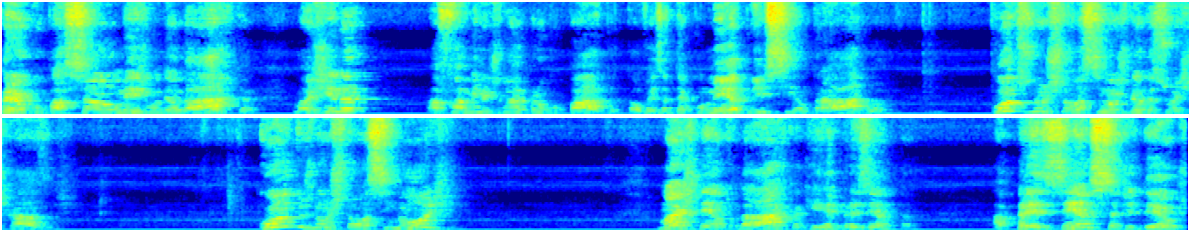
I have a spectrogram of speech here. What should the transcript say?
preocupação, mesmo dentro da arca. Imagina a família de Noé preocupada, talvez até com medo, e se entrar água? Quantos não estão assim hoje dentro das suas casas? Quantos não estão assim hoje? Mas dentro da arca, que representa a presença de Deus,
